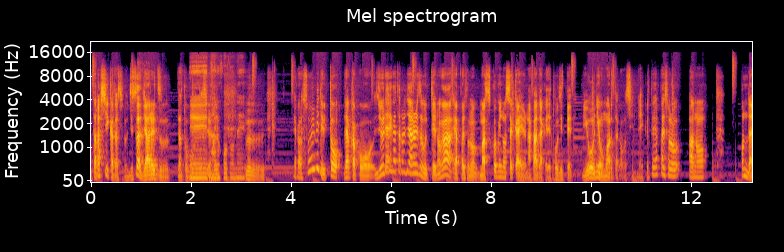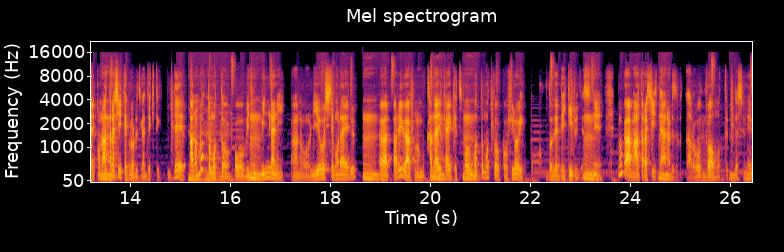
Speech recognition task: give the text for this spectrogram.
新しい形の実はジャーナリズムだと思うんですえー、なるよね。ほどね、うんだからそういう意味で言うと、なんかこう、従来型のジャーナリズムっていうのが、やっぱりそのマスコミの世界の中だけで閉じてるように思われたかもしれないけど、やっぱりその、あの、本来この新しいテクノロジーができてくるんで、うん。あのもっともっとこうみ,、うん。みんなにあの利用してもらえる、うん。ああるいはその課題解決もうん。もっともっとこう広いことでできるですね、のがまあ新しいジャーナリズムだろうとは思ってるんですよね。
